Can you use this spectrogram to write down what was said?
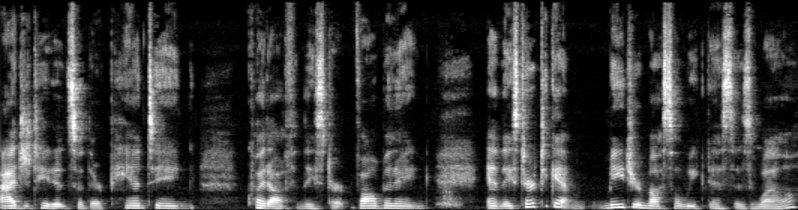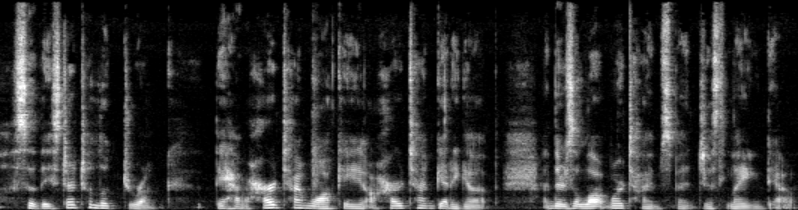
agitated, so they're panting. Quite often, they start vomiting and they start to get major muscle weakness as well. So, they start to look drunk. They have a hard time walking, a hard time getting up, and there's a lot more time spent just laying down.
